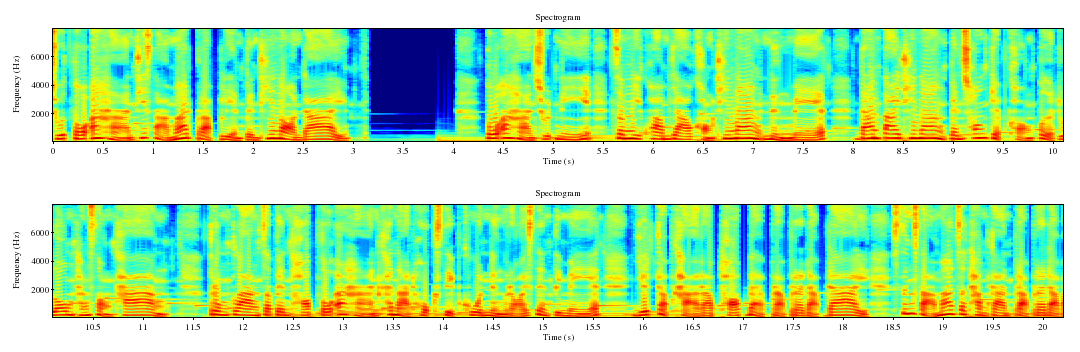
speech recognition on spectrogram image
ชุดโต๊ะอาหารที่สามารถปรับเปลี่ยนเป็นที่นอนได้ ต๊ะอาหารชุดนี้จะมีความยาวของที่นั่ง 1 เมตร ด้านใต้ที่นั่งเป็นช่องเก็บของเปิดโล่งทั้งสองข้าง ตรงกลางจะเป็นท็อปโต๊ะอาหารขนาด 60คูณ100 เซนติเมตร ยึดกับขารับท็อปแบบปรับระดับได้ ซึ่งสามารถจะทำการปรับระดับ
